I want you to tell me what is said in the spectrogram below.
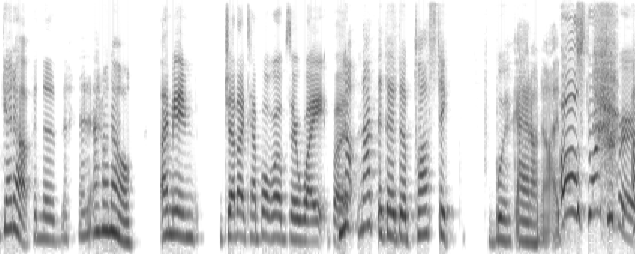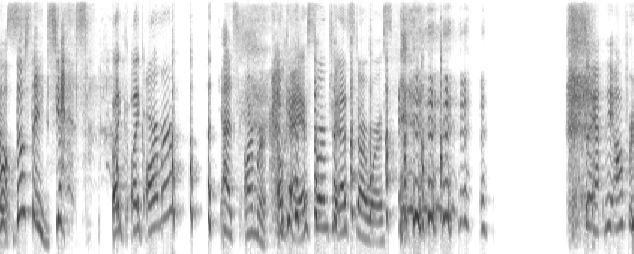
get up and the, the- I, I don't know. I mean, Jedi temple robes are white, but no, not the, the the plastic. work. I don't know. I- oh, stormtroopers. oh, those things. Yes, like like armor. yes, armor. Okay, a stormtrooper. That's Star Wars. So yeah, they offer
